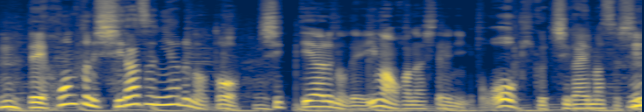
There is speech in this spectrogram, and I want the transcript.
うん。で本当に知らずにやるのと知ってやるので今お話したように大きく違いますし、う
